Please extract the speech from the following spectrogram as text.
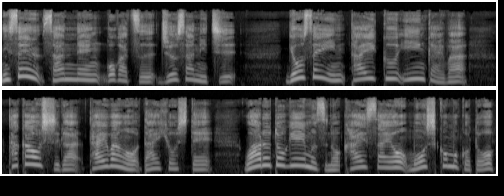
2003年5月13日行政院体育委員会は高尾氏が台湾を代表してワールドゲームズの開催を申し込むことを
